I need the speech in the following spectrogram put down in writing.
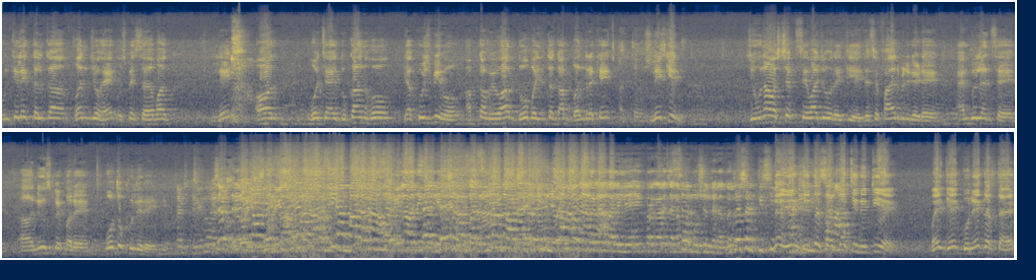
उनके लिए कल का फन जो है उसमें सहभाग लें और वो चाहे दुकान हो या कुछ भी हो आपका व्यवहार दो बजे तक आप बंद रखें। लेकिन जीवनावश्यक सेवा जो रहती है जैसे फायर ब्रिगेड है एम्बुलेंस है न्यूज़पेपर है वो तो खुली रहेगी। सरकारची नीती आहे म्हणजे जे गुन्हे करतायत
